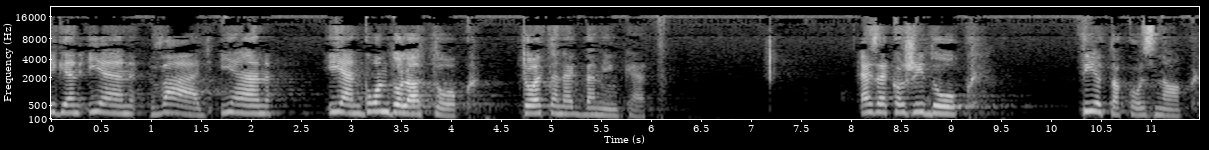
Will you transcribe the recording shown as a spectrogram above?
Igen, ilyen vágy, ilyen, ilyen gondolatok töltenek be minket. Ezek a zsidók tiltakoznak,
